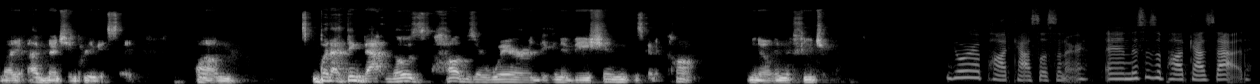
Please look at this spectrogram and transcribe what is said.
like I've mentioned previously. Um, but I think that those hubs are where the innovation is going to come, you know, in the future. You're a podcast listener, and this is a podcast ad.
